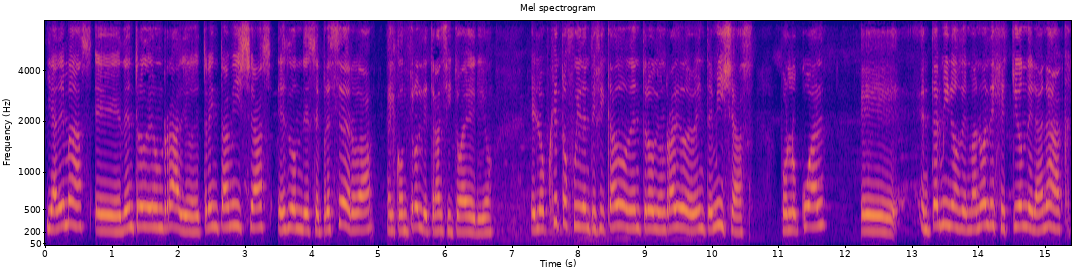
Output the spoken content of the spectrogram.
Y además, eh, dentro de un radio de 30 millas es donde se preserva el control de tránsito aéreo el objeto fue identificado dentro de un radio de 20 millas, por lo cual, eh, en términos del manual de gestión de la ANAC,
